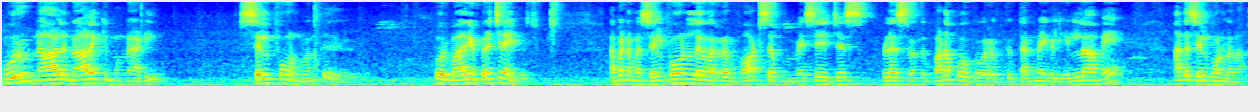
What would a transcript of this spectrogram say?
ஒரு நாலு நாளைக்கு முன்னாடி செல்ஃபோன் வந்து ஒரு மாதிரி பிரச்சனை ஆகிப்போச்சு அப்போ நம்ம செல்ஃபோனில் வர்ற வாட்ஸ்அப் மெசேஜஸ் ப்ளஸ் வந்து பணப்போக்குவரத்து தன்மைகள் எல்லாமே அந்த செல்ஃபோனில் தான்.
